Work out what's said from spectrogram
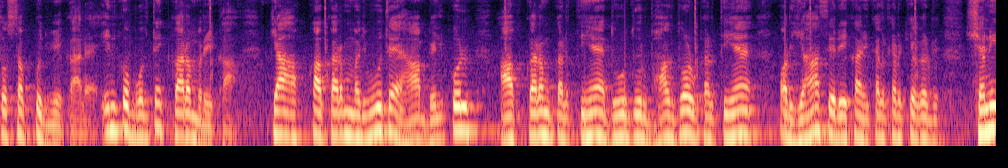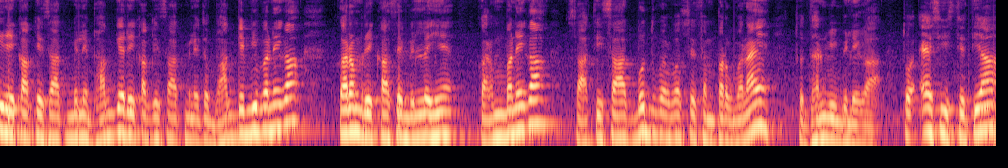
तो सब कुछ बेकार है। इनको बोलते हैं कर्म रेखा। क्या आपका कर्म मज़बूत है? हाँ बिल्कुल। आप कर्म करती हैं दूर दूर भाग दौड़ करती हैं और यहाँ से रेखा निकल करके अगर शनि रेखा के साथ मिले, भाग्य रेखा के साथ मिले तो भाग्य भी बनेगा, कर्म रेखा से मिल रही हैं, कर्म बनेगा, साथ ही साथ बुद्ध पर्वत से संपर्क बनाएँ तो धन भी मिलेगा। तो ऐसी स्थितियाँ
